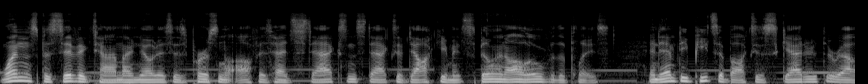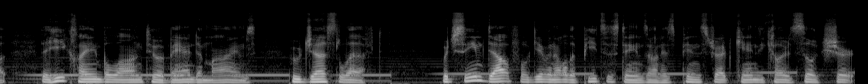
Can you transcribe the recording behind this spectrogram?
One specific time, I noticed his personal office had stacks and stacks of documents spilling all over the place, and empty pizza boxes scattered throughout that he claimed belonged to a band of mimes who just left, which seemed doubtful given all the pizza stains on his pinstriped candy colored silk shirt.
